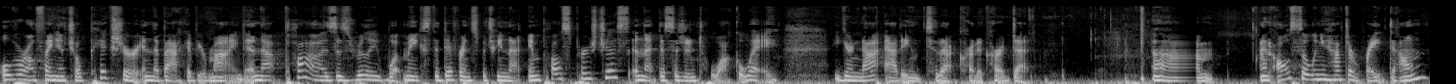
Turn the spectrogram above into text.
overall financial picture in the back of your mind. And that pause is really what makes the difference between that impulse purchase and that decision to walk away. You're not adding to that credit card debt. Um, and also, when you have to write down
